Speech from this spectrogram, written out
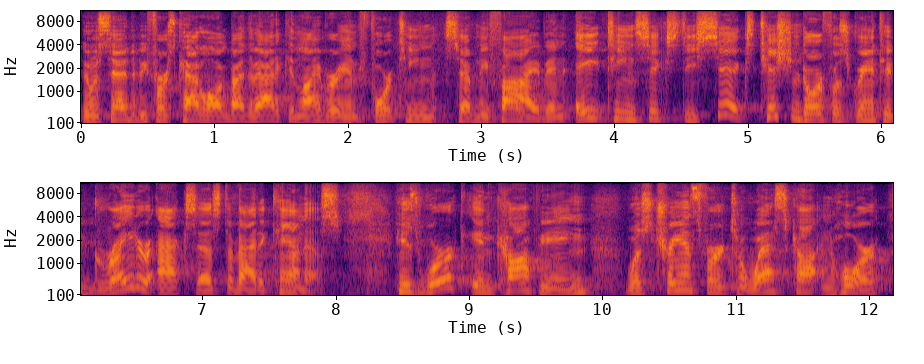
It was said to be first cataloged by the Vatican Library in 1475. In 1866, Tischendorf was granted greater access to Vaticanus. His work in copying was transferred to Westcott and Hort,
